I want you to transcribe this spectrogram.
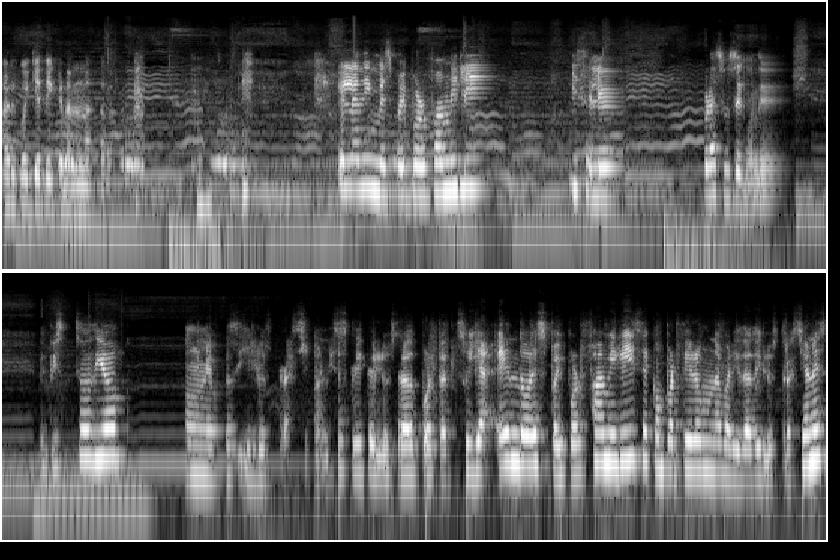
argolla de granada. El anime Spy por Family y celebra su segundo episodio con nuevas ilustraciones. Escrito e ilustrado por Tatsuya Endo, Spy por Family. Se compartieron una variedad de ilustraciones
